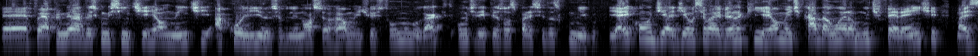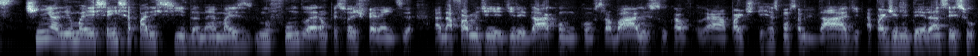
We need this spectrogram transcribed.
É, foi a primeira vez que eu me senti realmente acolhido. Eu falei, nossa, eu realmente eu estou num lugar onde tem pessoas parecidas comigo. E aí, com o dia a dia, você vai vendo que realmente cada um era muito diferente, mas tinha ali uma essência parecida, né? Mas no fundo eram pessoas diferentes. Na forma de, de lidar com, com os trabalhos, a, a, parte de responsabilidade, a parte de liderança, isso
